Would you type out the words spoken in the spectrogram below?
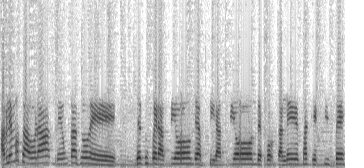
hablemos ahora de un caso de, de superación, de aspiración, de fortaleza que existe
